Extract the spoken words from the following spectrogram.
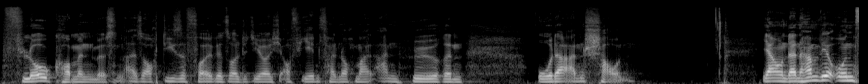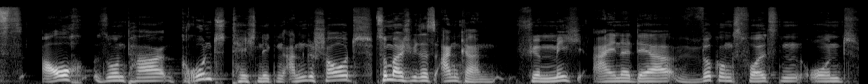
Flow kommen müssen. Also auch diese Folge solltet ihr euch auf jeden Fall nochmal anhören oder anschauen. Ja, und dann haben wir uns auch so ein paar Grundtechniken angeschaut. Zum Beispiel das Ankern. Für mich eine der wirkungsvollsten und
